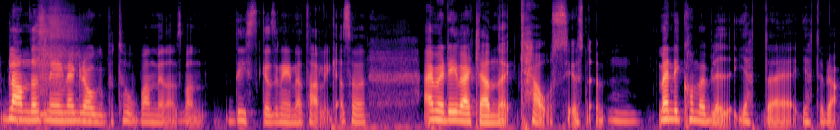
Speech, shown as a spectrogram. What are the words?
blanda sina egna grogg på toan medan man diskar sin egna tallrik. Alltså, nej men det är verkligen kaos just nu. Men det kommer bli jätte, jättebra.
